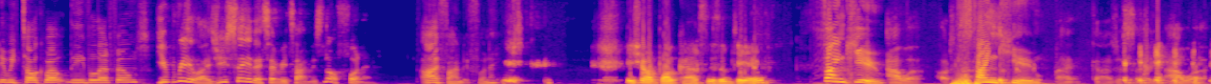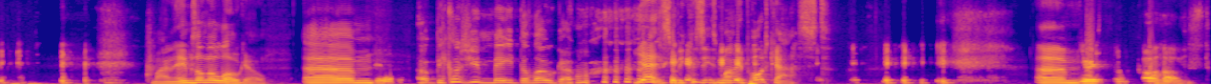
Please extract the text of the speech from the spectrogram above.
Did we talk about the Evil Dead films? You realise you say this every time. It's not funny. I find it funny. it's your podcast. It's up to you. Thank you, Our podcast, thank you. right? Can I just say our? My name's on the logo. Um, Uh, because you made the logo. yes, because it's my podcast. Um, You're a co-host.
